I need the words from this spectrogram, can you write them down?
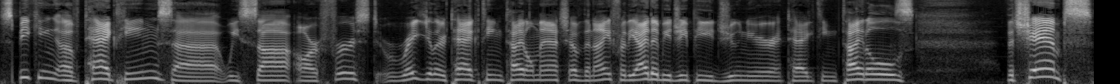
Speaking of tag teams, uh, we saw our first regular tag team title match of the night for the IWGP Junior Tag Team titles. The champs,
